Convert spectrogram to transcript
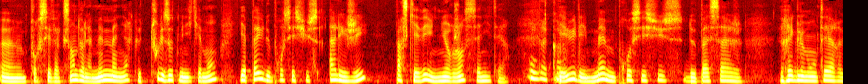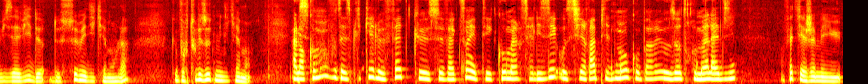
Euh, pour ces vaccins de la même manière que tous les autres médicaments. Il n'y a pas eu de processus allégé parce qu'il y avait une urgence sanitaire. Il y a eu les mêmes processus de passage réglementaire vis-à-vis de, ce médicament-là que pour tous les autres médicaments. Alors comment vous expliquez le fait que ce vaccin ait été commercialisé aussi rapidement comparé aux autres maladies? En fait, il n'y a jamais eu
